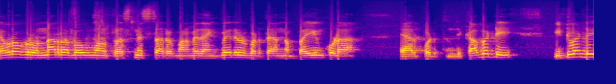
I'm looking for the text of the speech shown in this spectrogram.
ఎవరో ఒకరు ఉన్నారా బాబు మనం ప్రశ్నిస్తారు. మన మీద ఎంక్వైరీలు పడతాయన్న భయం కూడా ఏర్పడుతుంది. కాబట్టి ఇటువంటి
